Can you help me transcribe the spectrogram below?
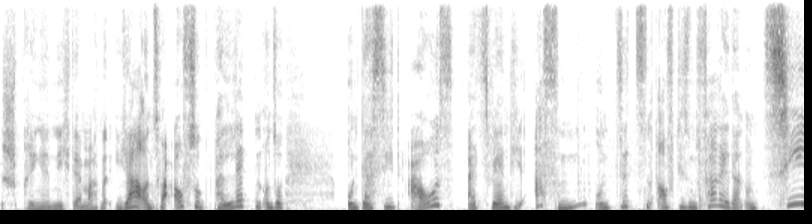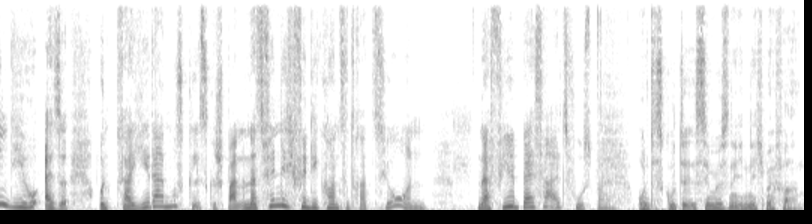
springen nicht, der macht, ja, und zwar auf so Paletten und so. Und das sieht aus, als wären die Affen und sitzen auf diesen Fahrrädern und ziehen die. Also, und zwar jeder Muskel ist gespannt. Und das finde ich für die Konzentration, na, viel besser als Fußball. Und das Gute ist, Sie müssen ihn nicht mehr fahren.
